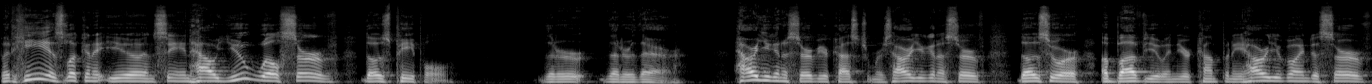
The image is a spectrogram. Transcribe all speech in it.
but he is looking at you and seeing how you will serve those people that are, that are there. How are you going to serve your customers? How are you going to serve those who are above you in your company? How are you going to serve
